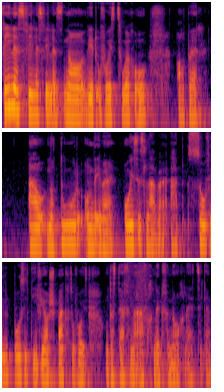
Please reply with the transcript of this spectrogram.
vieles, vieles, vieles noch wird auf uns zukommen. Aber auch Natur und eben unser Leben hat so viele positive Aspekte auf uns und das dürfen wir einfach nicht vernachlässigen.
